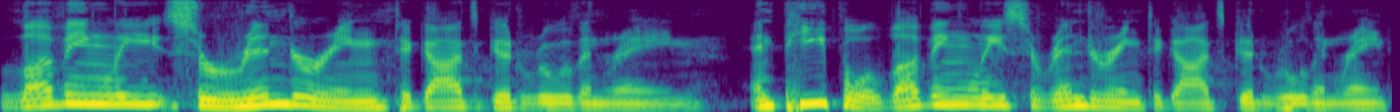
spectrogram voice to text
lovingly surrendering to God's good rule and reign, and people lovingly surrendering to God's good rule and reign,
